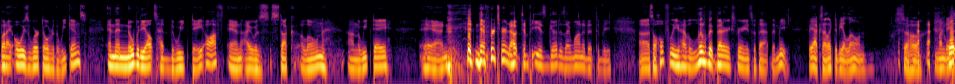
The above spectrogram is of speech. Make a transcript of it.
but I always worked over the weekends, and then nobody else had the weekday off, and I was stuck alone on the weekday, and it never turned out to be as good as I wanted it to be. Uh, so hopefully you have a little bit better experience with that than me. Yeah, because I like to be alone. So Monday well,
